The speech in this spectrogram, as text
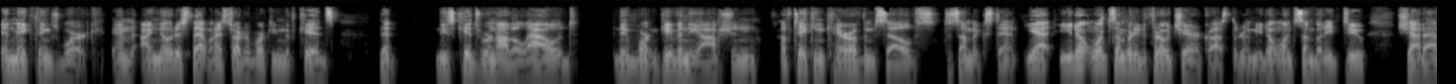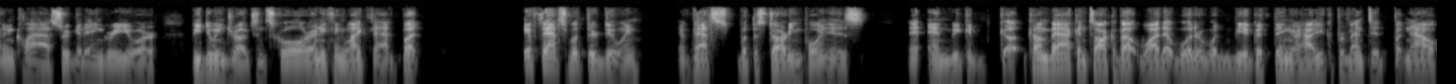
and make things work. And I noticed that when I started working with kids that these kids were not allowed they weren't given the option of taking care of themselves to some extent. Yeah, you don't want somebody to throw a chair across the room. You don't want somebody to shout out in class or get angry or be doing drugs in school or anything like that. But if that's what they're doing, if that's what the starting point is, and we could come back and talk about why that would or wouldn't be a good thing or how you could prevent it. But now,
